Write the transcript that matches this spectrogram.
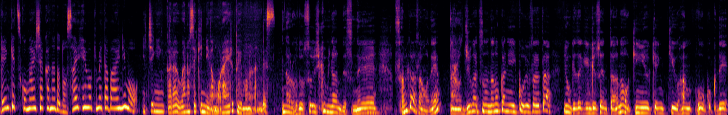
連結子会社化などの再編を決めた場合にも日銀から上乗せ金利がもらえるというものなんです。なるほど。そういう仕組みなんですね、うん、三川さんはねあの10月7日に公表された日本経済研究センターの金融研究班報告で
